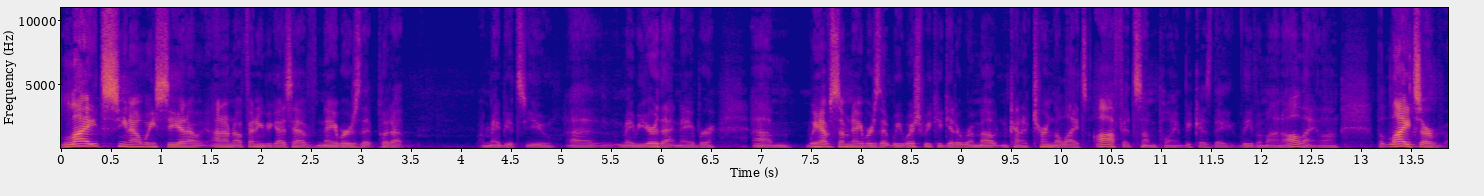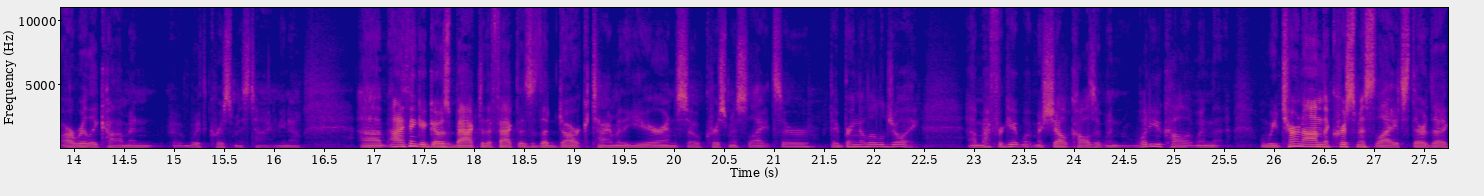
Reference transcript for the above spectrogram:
lights, you know, we see it. I don't know if any of you guys have neighbors that put up, or maybe it's you, uh, maybe you're that neighbor. Um, we have some neighbors that we wish we could get a remote and kind of turn the lights off at some point because they leave them on all night long. But lights are, are really common with Christmas time, you know. Um, I think it goes back to the fact this is a dark time of the year, and so Christmas lights are they bring a little joy. Um, I forget what Michelle calls it. When what do you call it when the, when we turn on the Christmas lights? They're the,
